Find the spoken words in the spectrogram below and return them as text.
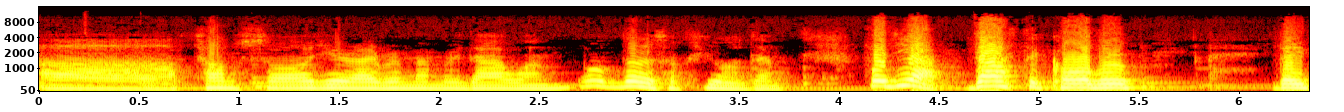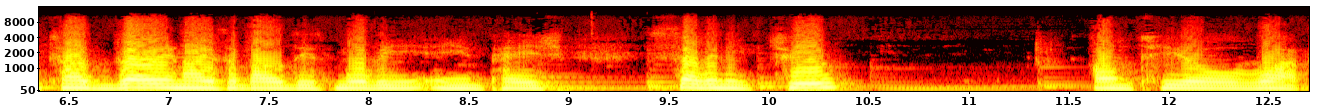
uh, Tom Sawyer, I remember that one. Well, there's a few of them. But yeah, that's the cover. They talk very nice about this movie in page 72 until what,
